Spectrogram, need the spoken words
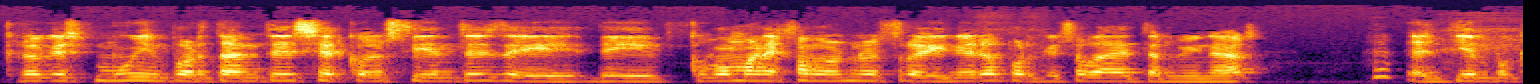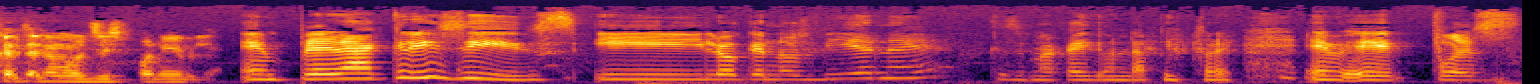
Creo que es muy importante ser conscientes de, cómo manejamos nuestro dinero porque eso va a determinar el tiempo que tenemos disponible. En plena crisis y lo que nos viene, que se me ha caído un lápiz por ahí, eh, eh, pues,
